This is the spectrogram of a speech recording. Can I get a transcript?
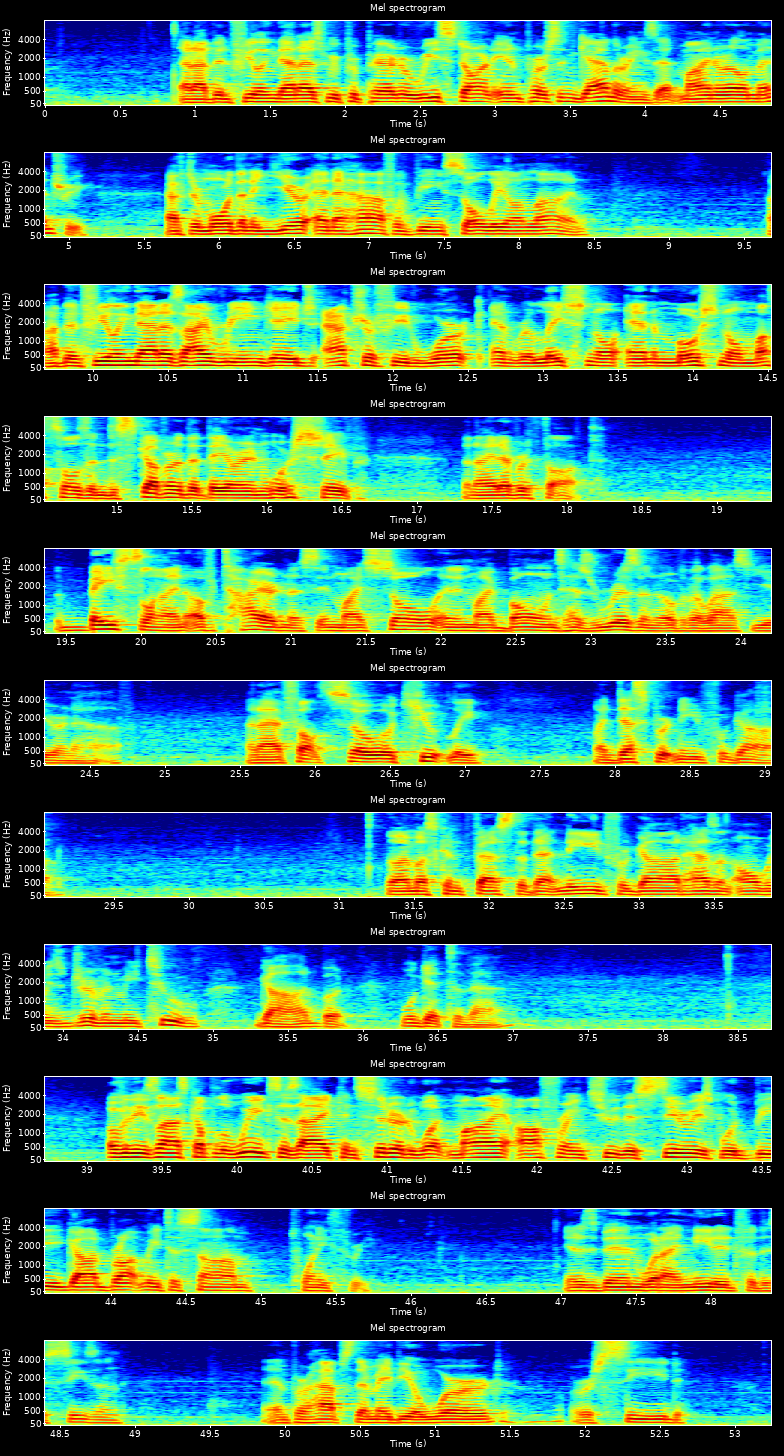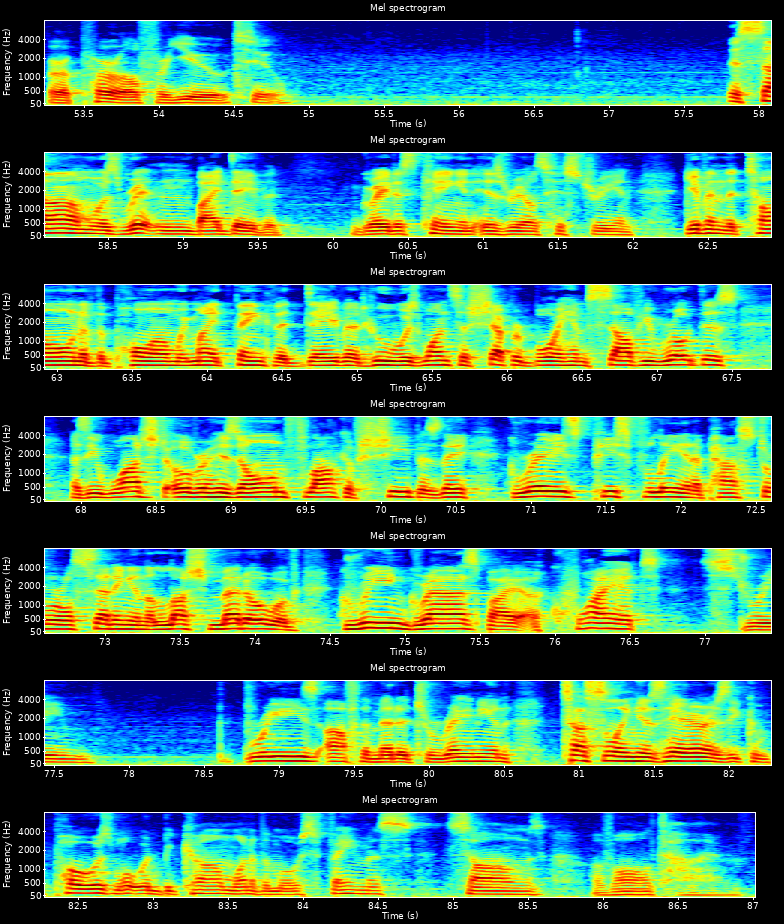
And I've been feeling that as we prepare to restart in person gatherings at Minor Elementary after more than a year and a half of being solely online. I've been feeling that as I re engage atrophied work and relational and emotional muscles and discover that they are in worse shape than I had ever thought. The baseline of tiredness in my soul and in my bones has risen over the last year and a half. And I have felt so acutely my desperate need for God. Though I must confess that that need for God hasn't always driven me to God, but we'll get to that. Over these last couple of weeks, as I considered what my offering to this series would be, God brought me to Psalm 23. It has been what I needed for this season, and perhaps there may be a word or a seed or a pearl for you too. This psalm was written by David, greatest king in Israel's history, and Given the tone of the poem, we might think that David, who was once a shepherd boy himself, he wrote this as he watched over his own flock of sheep as they grazed peacefully in a pastoral setting in a lush meadow of green grass by a quiet stream. The breeze off the Mediterranean tussling his hair as he composed what would become one of the most famous songs of all time.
